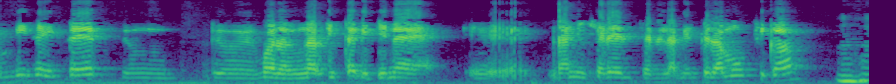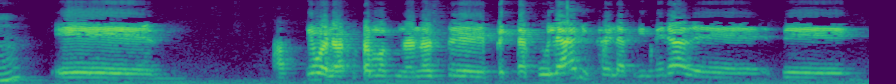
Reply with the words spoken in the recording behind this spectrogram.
un DJ set, bueno, un artista que tiene eh, gran injerencia en el ambiente de la música. Eh, así que bueno, estamos una noche espectacular y fue la primera de,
